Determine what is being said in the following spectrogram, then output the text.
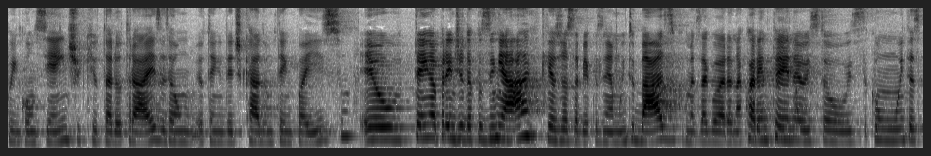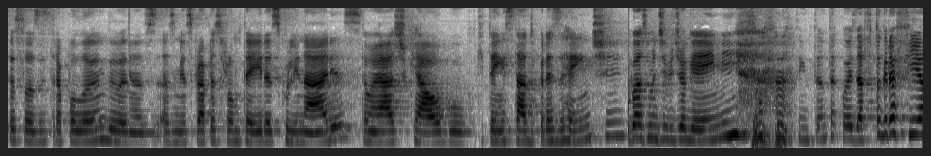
com o inconsciente que o tarô traz. Então, eu tenho dedicado um tempo a isso. Eu tenho aprendido a cozinhar, que eu já sabia cozinhar muito básico, mas agora na quarentena eu estou com muitas pessoas extrapolando as, as minhas próprias fronteiras culinárias. Então eu acho que é algo que tem estado presente. Eu gosto muito de videogame, tem tanta coisa. A fotografia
